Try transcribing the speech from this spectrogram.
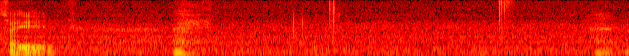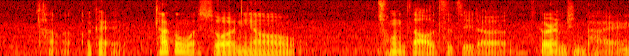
所以，唉，他 OK，他跟我说你要创造自己的个人品牌，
